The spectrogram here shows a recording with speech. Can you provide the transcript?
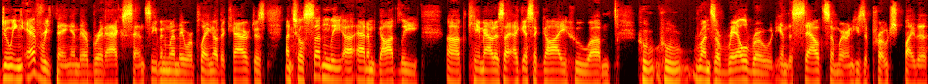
doing everything in their Brit accents, even when they were playing other characters, until suddenly uh, Adam Godley uh, came out as I, guess a guy who um, who who runs a railroad in the South somewhere, and he's approached by the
